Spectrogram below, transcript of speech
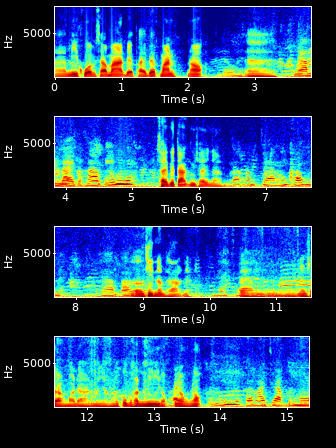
อ่ามีความสามารถแบบไผแบบมันเนาะเดี๋ยวอ่า น้ำไหนก็ห้ามเองนะใช้ไปตักอยู่ใช้น้ำตักน้ำจางของเขาเลยห้ามเอาเออกินน้ำทางเนี่ยน้ำเอจางอน้ำทางบาดาลมันยังแล้วก็บ่ทันมีดอกพี่น้องเนาะตัวนี้จะไปหาฉากเป็นหมู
